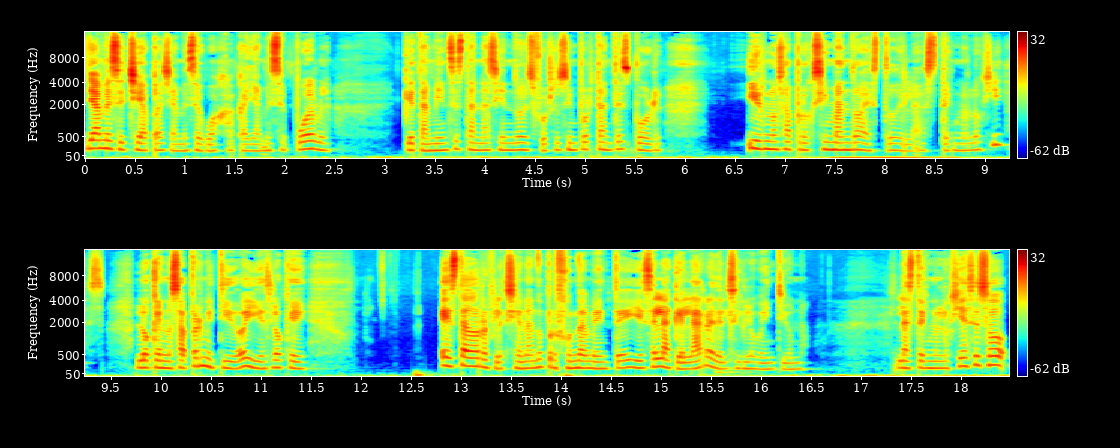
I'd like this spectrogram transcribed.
Llámese Chiapas, llámese Oaxaca, llámese Puebla, que también se están haciendo esfuerzos importantes por irnos aproximando a esto de las tecnologías, lo que nos ha permitido y es lo que he estado reflexionando profundamente y es el aquelarre del siglo XXI. Las tecnologías eso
